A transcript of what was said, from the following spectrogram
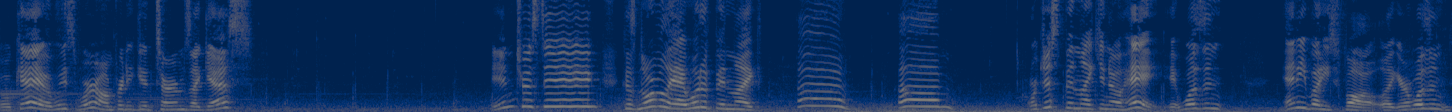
Okay, at least we're on pretty good terms, I guess. Interesting! Because normally I would have been like, uh, um, or just been like, you know, hey, it wasn't anybody's fault. Like, or it wasn't.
